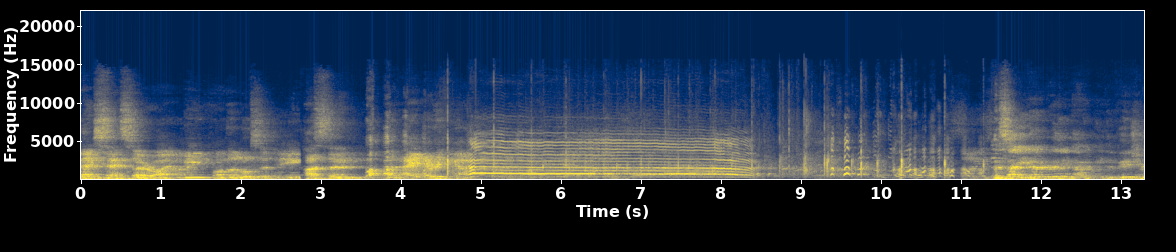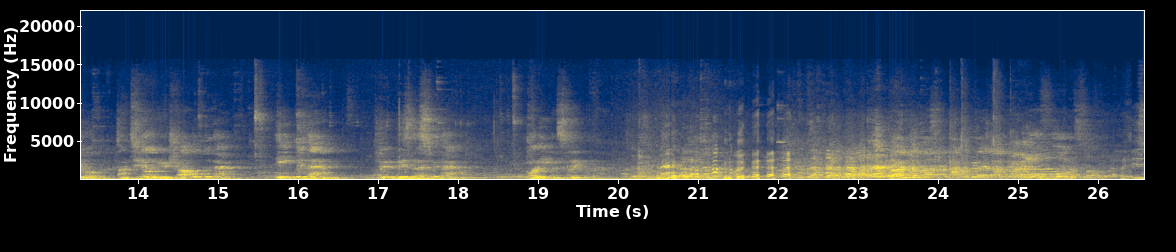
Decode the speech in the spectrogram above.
Makes sense though, right? I mean, from the looks of things, Hudson ate everything out. They say you don't really know an individual until you travel with them, eat with them, do business with them, or even sleep with them. Both of us remember they're not going all forward slow. This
